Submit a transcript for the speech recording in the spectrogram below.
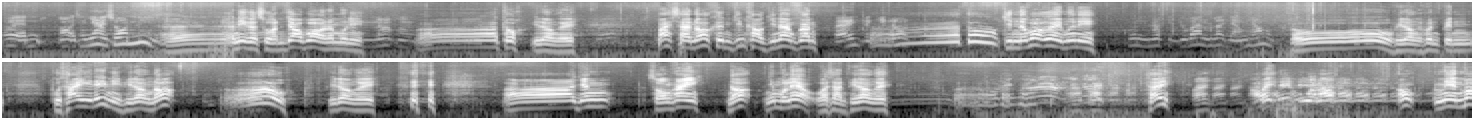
เอ้ยอันอ๋อชะย่าชนนี่เอออันนี้ก็สวนเจ้าบ่นะหมูนี่เนาะอืมอ่าโตพี่น้องเอ้ยไปซะเนาะขึ้นกินข้าวกินน้ำก่อนไปไปกินโลดอ่าโตกินนะบ่เอ้ยมื้อนี้ ละอย่างเฮาโอ้พี่น้องเพิ่นเป็นผู้ไทยได้นี่พี่น้องเนาะโอ้พี่น้องเอ้ย อ่ายังสองให้เนาะยังบ่แล้วว่าซั่นพี่น้องเอ้ยเฮ้ยไปเอาไปบัวเราเอ้าแม่นบ่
